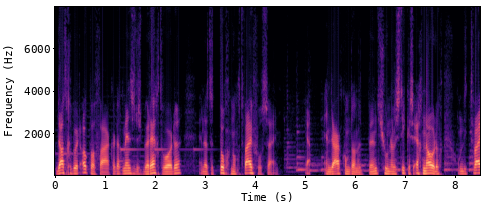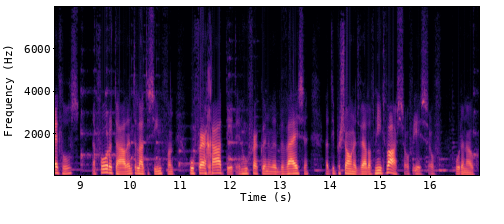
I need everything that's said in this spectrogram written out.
Dat gebeurt ook wel vaker, dat mensen dus berecht worden en dat er toch nog twijfels zijn. En daar komt dan het punt, journalistiek is echt nodig om die twijfels naar voren te halen en te laten zien van hoe ver gaat dit en hoe ver kunnen we bewijzen dat die persoon het wel of niet was of is of hoe dan ook.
